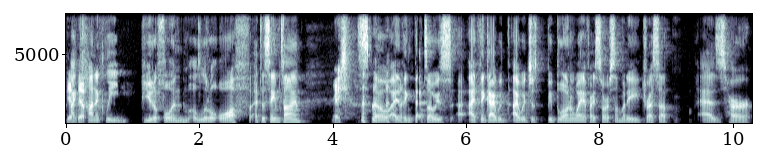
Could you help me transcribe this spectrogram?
Yep, yep. iconically beautiful and a little off at the same time. Right. so I think that's always. I think I would. I would just be blown away if I saw somebody dress up as her.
